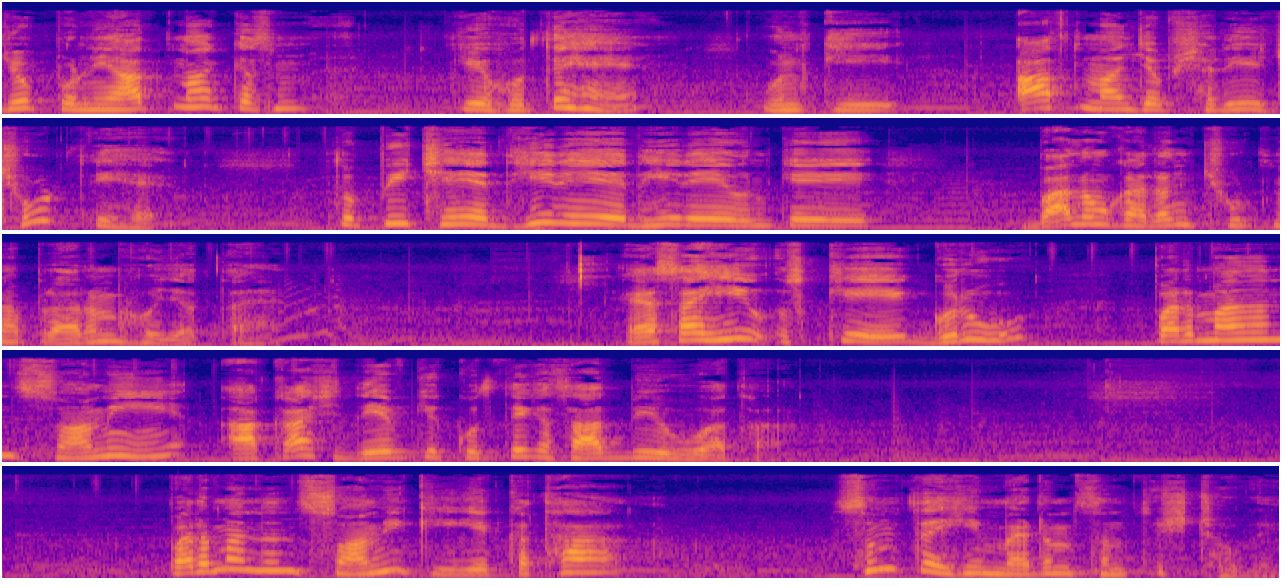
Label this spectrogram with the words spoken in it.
जो पुण्यात्मा किस्म के होते हैं, उनकी आत्मा जब शरीर छोड़ती है तो पीछे धीरे धीरे उनके बालों का रंग छूटना प्रारंभ हो जाता है। ऐसा ही उसके गुरु परमानंद स्वामी आकाश देव के कुत्ते के साथ भी हुआ था। परमानंद स्वामी की ये कथा सुनते ही मैडम संतुष्ट हो गई।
